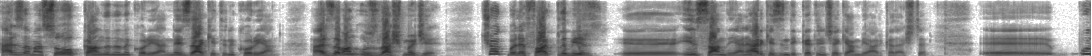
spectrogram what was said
her zaman soğukkanlılığını koruyan, nezaketini koruyan, her zaman uzlaşmacı, çok böyle farklı bir e, insandı. Yani herkesin dikkatini çeken bir arkadaştı. E, bu,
